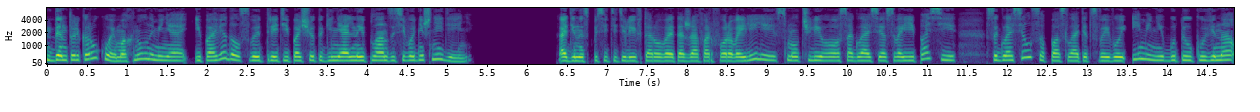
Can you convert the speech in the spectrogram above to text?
Дэн только рукой махнул на меня и поведал свой третий по счету гениальный план за сегодняшний день. Один из посетителей второго этажа фарфоровой лилии с молчаливого согласия своей пассии согласился послать от своего имени бутылку вина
